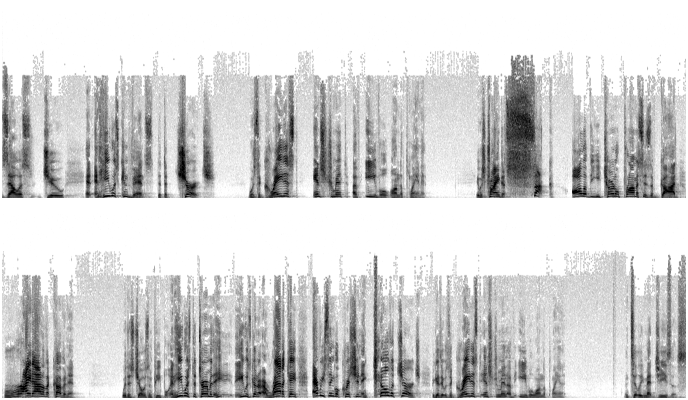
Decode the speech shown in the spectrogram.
zealous Jew, and, and he was convinced that the church was the greatest instrument of evil on the planet. It was trying to suck all of the eternal promises of God right out of the covenant with his chosen people. And he was determined that he, he was going to eradicate every single Christian and kill the church because it was the greatest instrument of evil on the planet until he met Jesus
